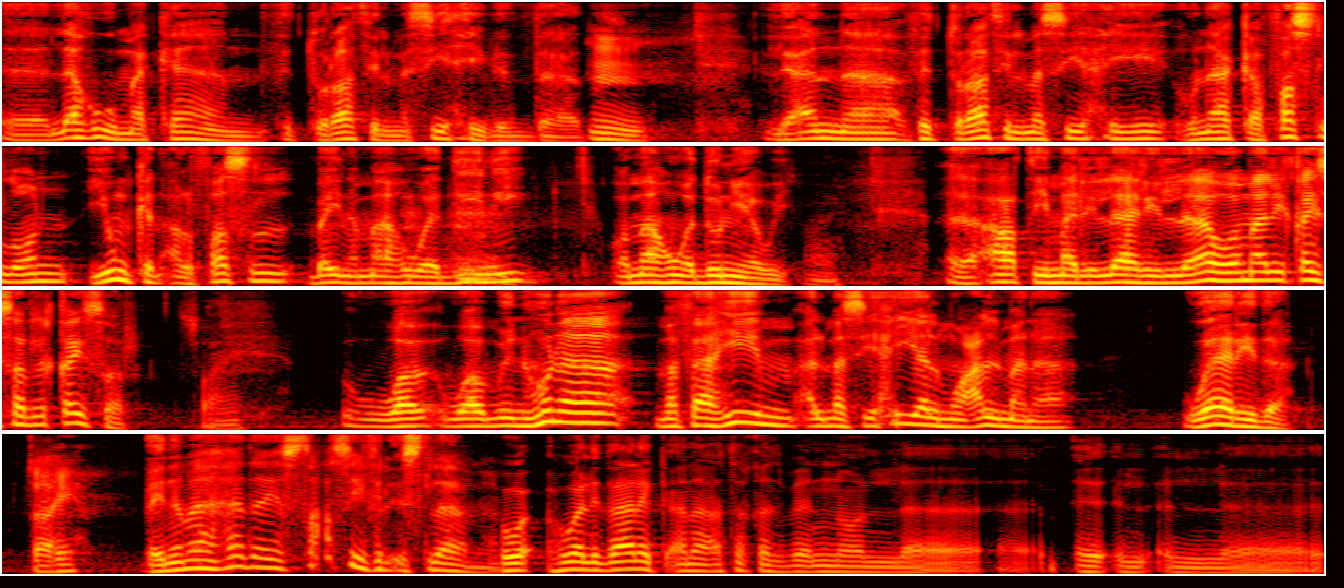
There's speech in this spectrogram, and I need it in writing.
آه، له مكان في التراث المسيحي بالذات. مم. لأن في التراث المسيحي هناك فصل يمكن الفصل بين ما هو ديني وما هو دنيوي. أعطي ما لله لله وما لقيصر لقيصر. صحيح. ومن هنا مفاهيم المسيحية المعلمنة واردة. صحيح. بينما هذا يستعصي في الإسلام. هو هو لذلك أنا أعتقد بأنه ال ال ال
